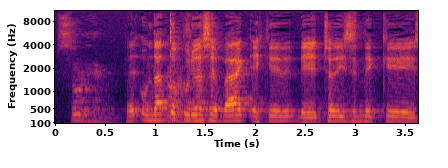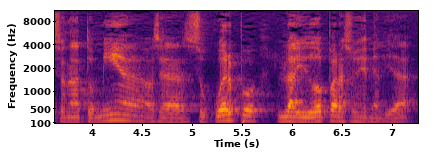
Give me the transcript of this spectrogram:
surgen. Eh, Un dato curioso de Bach es que de- hecho dicen de que su anatomía, o sea, su cuerpo lo ayudó para su genialidad.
